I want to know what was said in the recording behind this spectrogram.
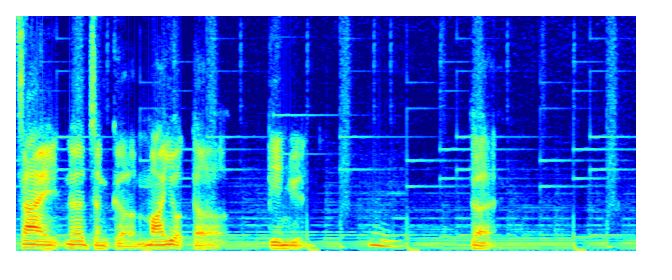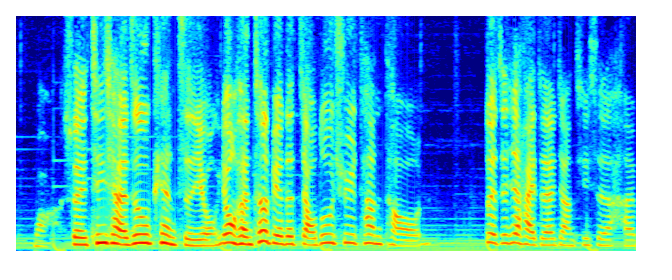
在那整个马友的边缘。嗯，对。哇，所以听起来这部片子用用很特别的角度去探讨。对这些孩子来讲，其实还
